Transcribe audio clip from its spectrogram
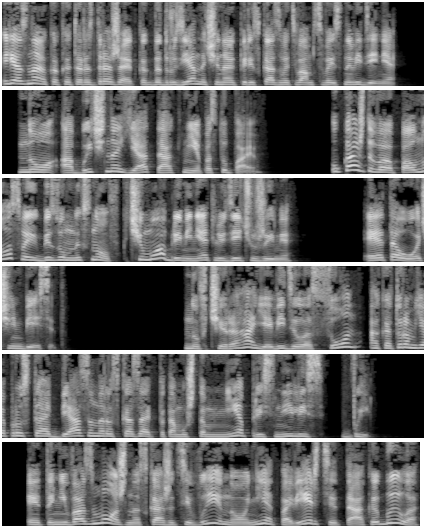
Я знаю, как это раздражает, когда друзья начинают пересказывать вам свои сновидения. Но обычно я так не поступаю. У каждого полно своих безумных снов, к чему обременять людей чужими. Это очень бесит. Но вчера я видела сон, о котором я просто обязана рассказать, потому что мне приснились вы. Это невозможно, скажете вы, но нет, поверьте, так и было.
